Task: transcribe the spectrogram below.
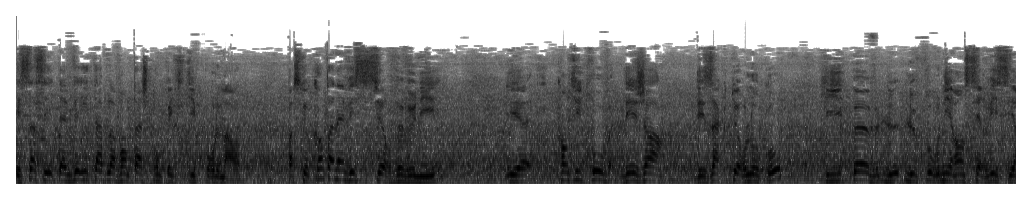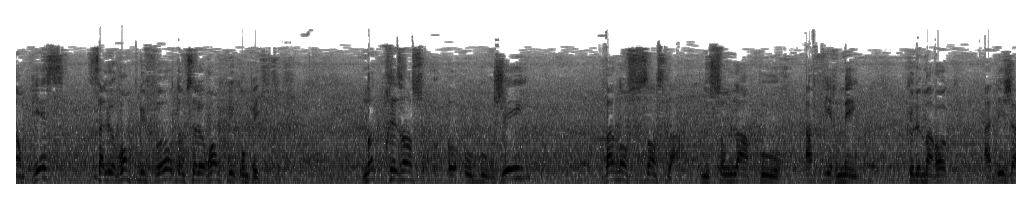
et ça c'est un véritable avantage compétitif pour le Maroc. Parce que quand un investisseur veut venir, quand il trouve déjà des acteurs locaux qui peuvent le, fournir en services et en pièces, ça le rend plus fort, donc ça le rend plus compétitif. Notre présence au Bourget va dans ce sens-là. Nous sommes là pour affirmer que le Maroc a déjà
